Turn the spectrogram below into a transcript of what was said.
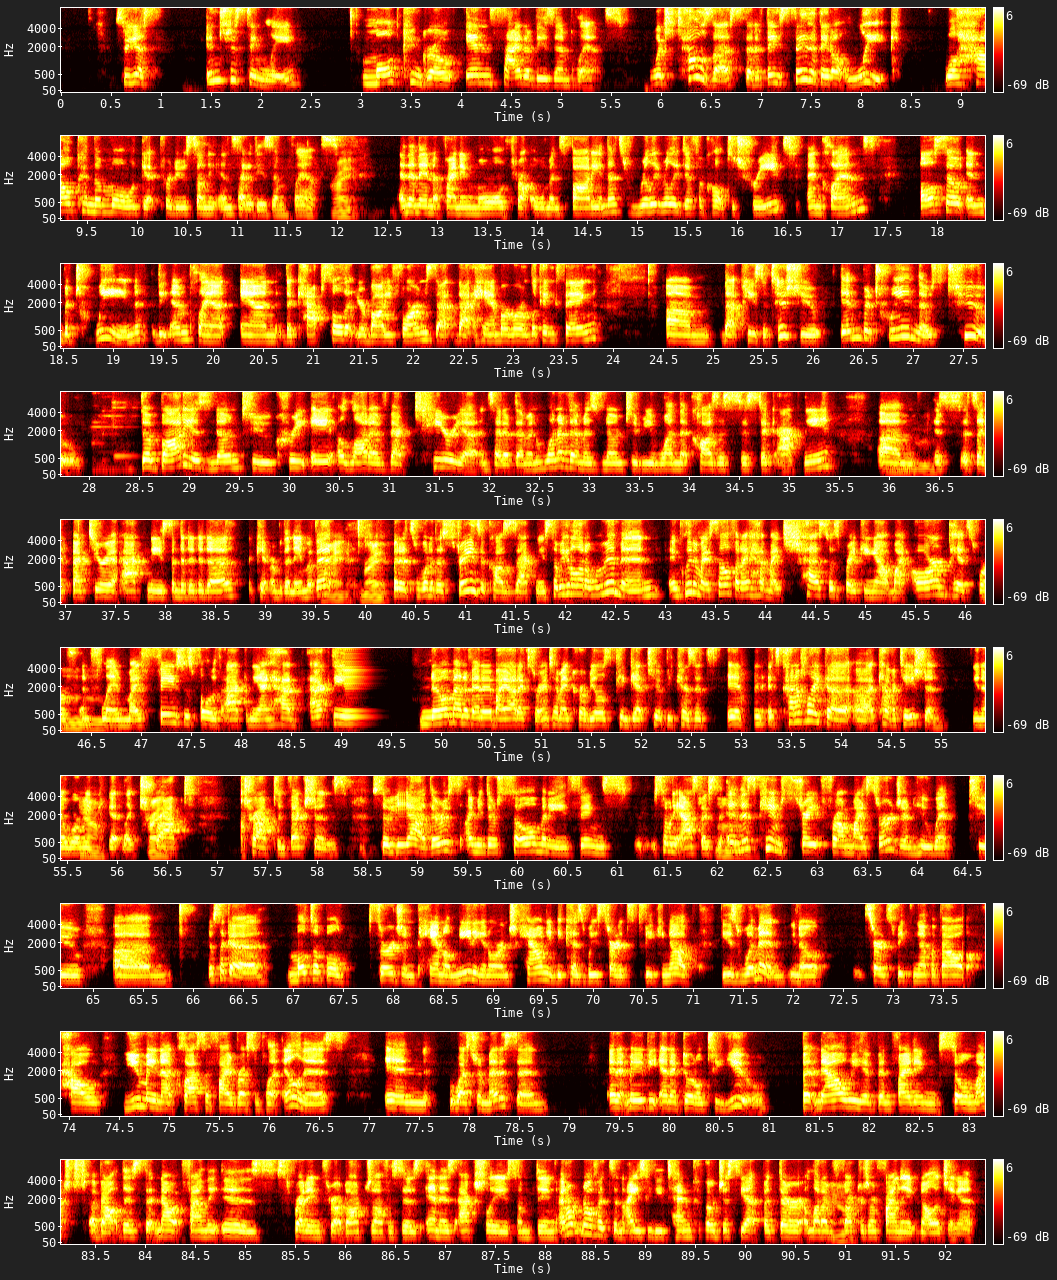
So yes interestingly mold can grow inside of these implants, which tells us that if they say that they don't leak, well, how can the mold get produced on the inside of these implants? Right. And then they end up finding mold throughout a woman's body. And that's really, really difficult to treat and cleanse. Also, in between the implant and the capsule that your body forms, that, that hamburger looking thing, um, that piece of tissue, in between those two, the body is known to create a lot of bacteria inside of them, and one of them is known to be one that causes cystic acne. Um, mm. It's it's like bacteria acne. Da, da, da, da. I can't remember the name of it. Right, right. But it's one of the strains that causes acne. So we get a lot of women, including myself, and I had my chest was breaking out, my armpits were mm. inflamed, my face was full with acne. I had acne. No amount of antibiotics or antimicrobials can get to it because it's in. It's kind of like a, a cavitation, you know, where yeah. we get like trapped. Right trapped infections. So yeah, there's I mean there's so many things, so many aspects. Mm. And this came straight from my surgeon who went to um it was like a multiple surgeon panel meeting in Orange County because we started speaking up. These women, you know, started speaking up about how you may not classify breast implant illness in Western medicine and it may be anecdotal to you but now we have been fighting so much about this that now it finally is spreading throughout doctors' offices and is actually something. I don't know if it's an ICD 10 code just yet, but there a lot of yeah. doctors are finally acknowledging it.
